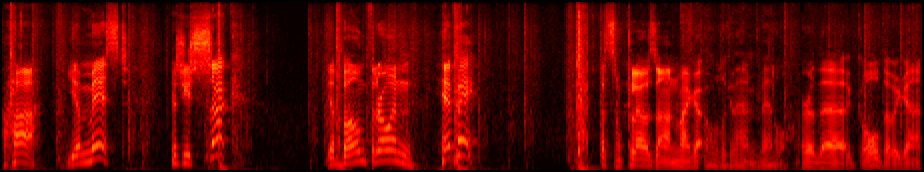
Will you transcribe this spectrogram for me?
Aha! You missed! Because you suck! You bone throwing hippie! Put some clothes on. My god. Oh, look at that metal. Or the gold that we got.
